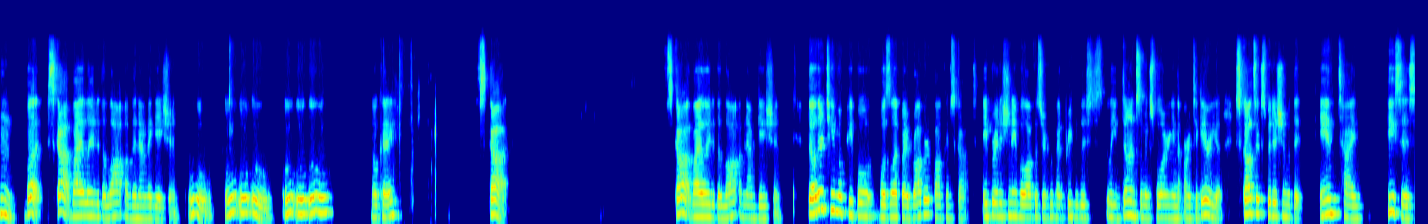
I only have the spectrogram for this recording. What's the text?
Hmm, But Scott violated the law of the navigation. Ooh, ooh, ooh, ooh, ooh, ooh, ooh. Okay. Scott. Scott violated the law of navigation. The other team of people was led by Robert Falcon Scott, a British naval officer who had previously done some exploring in the Arctic area. Scott's expedition with the antithesis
